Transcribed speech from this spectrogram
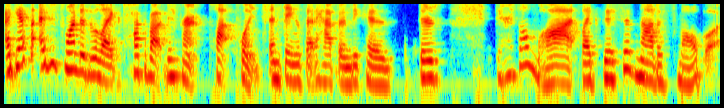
I guess I just wanted to like talk about different plot points and things that happen because there's there's a lot. Like this is not a small book.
